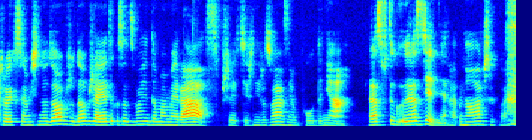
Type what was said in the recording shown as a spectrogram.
człowiek sobie myśli, no dobrze, dobrze, a ja tylko zadzwonię do mamy raz, przecież nie rozmawiam z nią pół dnia. Raz, w tyg- raz dziennie. No na przykład.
